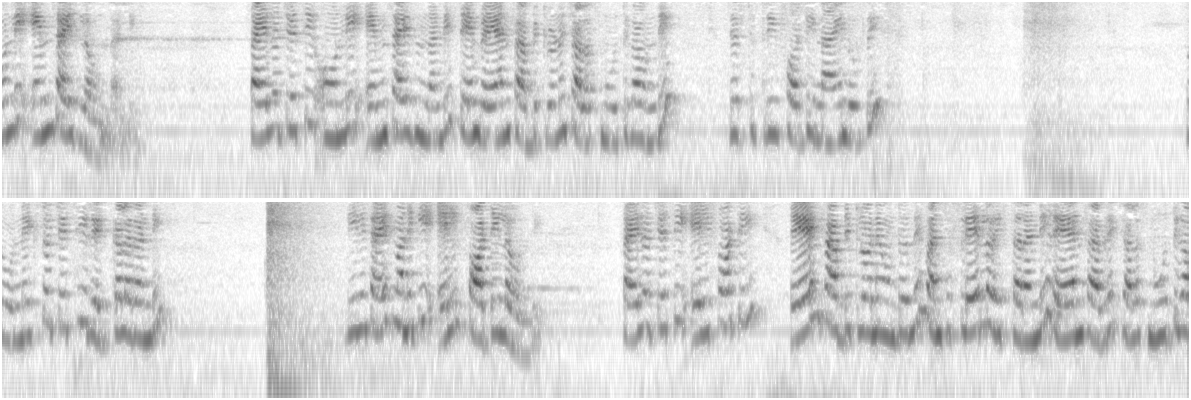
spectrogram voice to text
ఓన్లీ ఎం సైజ్లో ఉందండి. సైజ్ వచ్చేసి ఓన్లీ ఎం సైజ్ ఉందండి. సేమ్ రేయాన్ ఫ్యాబ్రిక్లోనే చాలా స్మూత్గా ఉంది. Just three forty nine rupees so next వచ్చేసి రెడ్ కలర్ అండి. దీని సైజ్ మనకి ఎల్ ఫార్టీలో ఉంది. సైజ్ వచ్చేసి ఎల్ ఫార్టీ రేయన్ ఫ్యాబ్రిక్లోనే ఉంటుంది. మంచి ఫ్లేర్లో ఇస్తారండి. రేయన్ ఫ్యాబ్రిక్ చాలా స్మూత్గా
